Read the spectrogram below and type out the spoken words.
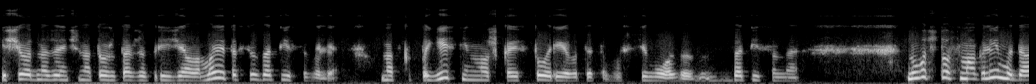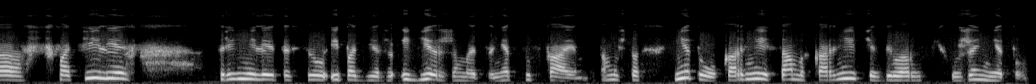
Еще одна женщина тоже так же приезжала. Мы это все записывали. У нас как бы есть немножко история вот этого всего записанная. Ну вот что смогли, мы да, схватили, приняли это все и поддержим, и держим это, не отпускаем. Потому что нету корней, самых корней тех белорусских уже нету.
